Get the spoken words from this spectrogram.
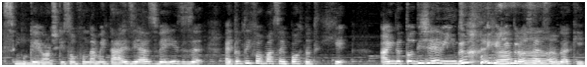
Sim. Porque eu acho que são fundamentais e às vezes é, é tanta informação importante que ainda estou digerindo uhum. e processando aqui.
